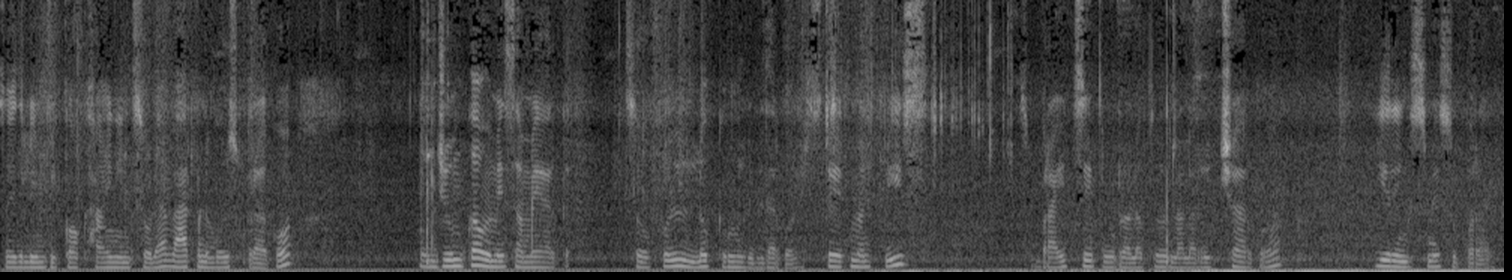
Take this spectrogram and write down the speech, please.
ஸோ இதுலேயும் பிகாக் ஹேங்கிங்ஸோட வேர் பண்ணும்போது சூப்பராக இருக்கும். ஜும்காவுமே செம்மையாக இருக்குது ஸோ ஃபுல் லுக் உங்களுக்கு இப்படி தான் இருக்கும் ஸ்டேட்மெண்ட் பீஸ் பிரைட்ஸே போடுற அளவுக்கு நல்லா ரிச்சாக இருக்கும். இயரிங்ஸுமே சூப்பராக இருக்குது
